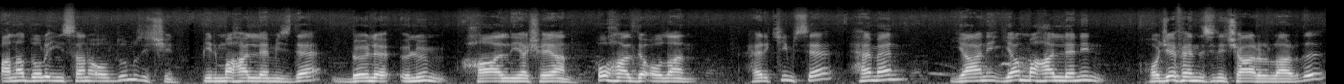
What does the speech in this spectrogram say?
Anadolu insanı olduğumuz için bir mahallemizde böyle ölüm halini yaşayan, o halde olan her kimse hemen yani ya mahallenin hoca efendisini çağırırlardı.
